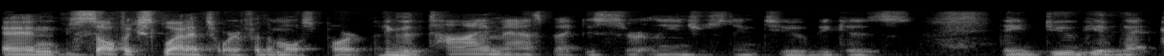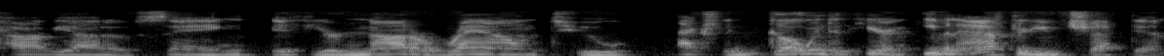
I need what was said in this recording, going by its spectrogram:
and self-explanatory for the most part. I think the time aspect is certainly interesting too, because they do give that caveat of saying if you're not around to actually go into the hearing, even after you've checked in,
